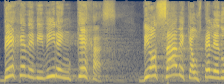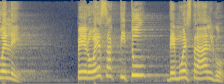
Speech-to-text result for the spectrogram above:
Deje de vivir en quejas. Dios sabe que a usted le duele, pero esa actitud demuestra algo.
